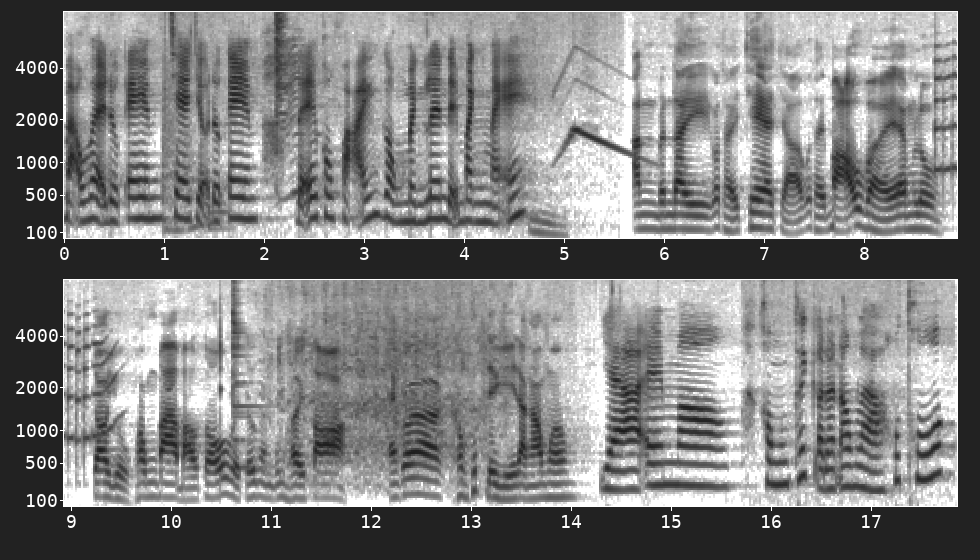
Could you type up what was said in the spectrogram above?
bảo vệ được em, che chở được em Để em không phải gồng mình lên để mạnh mẽ. Anh bên đây có thể che chở có thể bảo vệ em luôn. Cho dù phong ba bão tố về tướng anh cũng hơi to. Em có không thích điều gì đàn ông không Dạ em ờ, không thích ở đàn ông là hút thuốc.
